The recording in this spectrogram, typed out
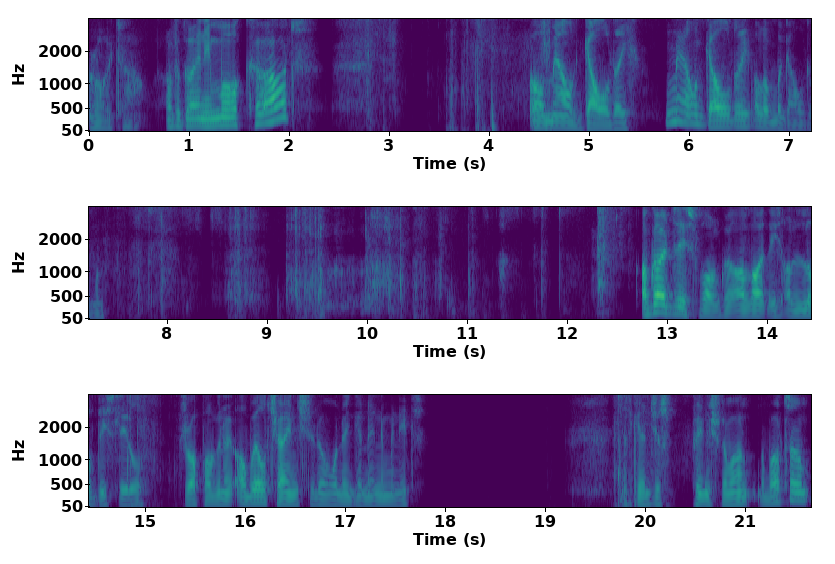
Right, uh, have I got any more cards? Oh, Mel Goldie. Mel Goldie. I love my Goldie one. I've got to do this one. I like this. I love this little drop. I'm gonna. I will change to the one again in a minute. Again, just pinch them on the bottom.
